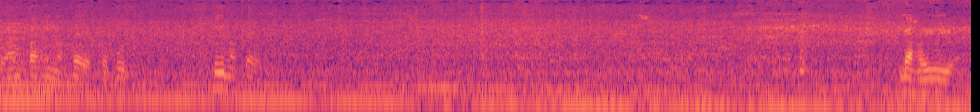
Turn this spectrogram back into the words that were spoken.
Juan Paginote, esto puso. Pinote. Bajo.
